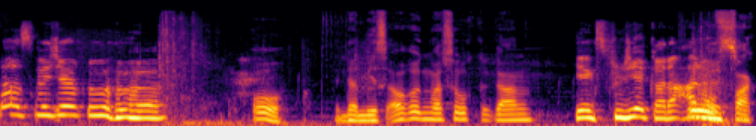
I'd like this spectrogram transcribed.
Lass mich in Ruhe. Oh, hinter mir ist auch irgendwas hochgegangen. Hier explodiert gerade Oh alles. fuck.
